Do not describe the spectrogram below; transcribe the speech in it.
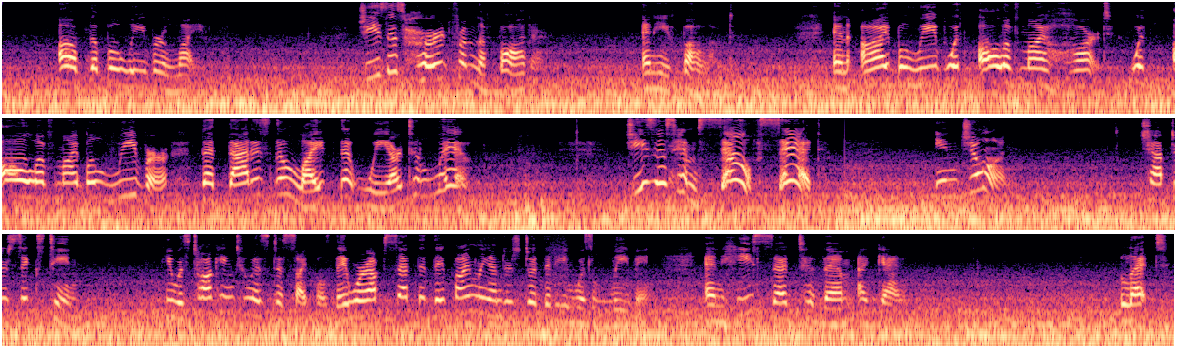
of the believer life. Jesus heard from the Father and he followed. And I believe with all of my heart, with all of my believer, that that is the life that we are to live. Jesus himself said in John chapter 16, he was talking to his disciples. They were upset that they finally understood that he was leaving. And he said to them again, Let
